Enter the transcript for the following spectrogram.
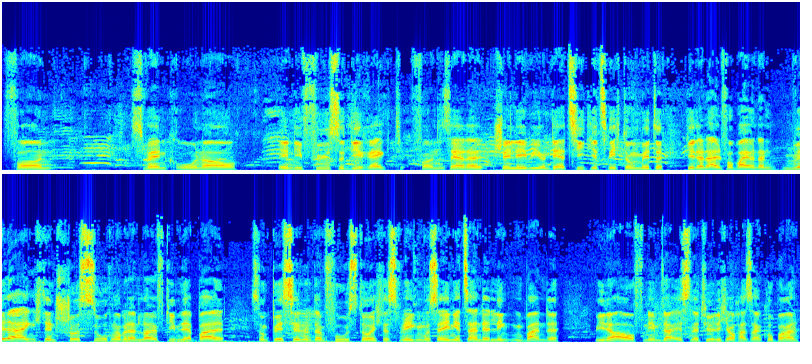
von Sven Kronau in die Füße direkt von Serdar Celebi und der zieht jetzt Richtung Mitte, geht an allen vorbei und dann will er eigentlich den Schuss suchen, aber dann läuft ihm der Ball so ein bisschen unterm Fuß durch. Deswegen muss er ihn jetzt an der linken Bande wieder aufnehmen. Da ist natürlich auch Hassan Koparan,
